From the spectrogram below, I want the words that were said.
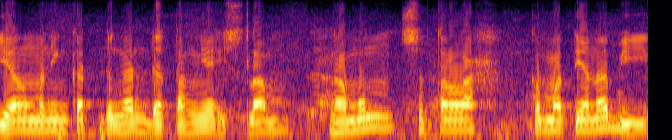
yang meningkat dengan datangnya Islam. Namun setelah kematian Nabi,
